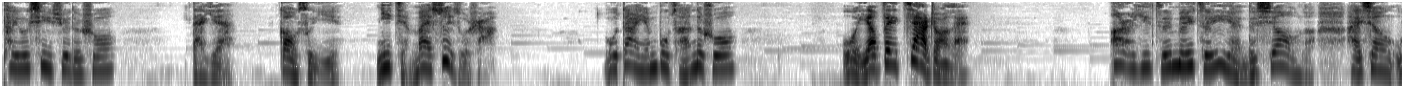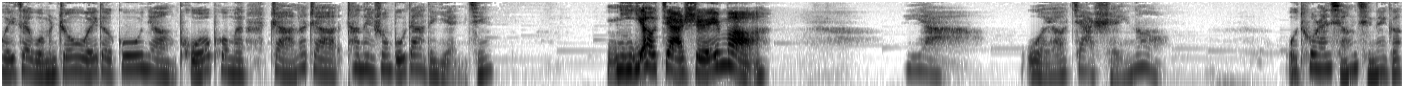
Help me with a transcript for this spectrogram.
他又戏谑的说：“大雁，告诉姨。”你捡麦穗做啥？我大言不惭的说：“我要背嫁妆来。”二姨贼眉贼眼的笑了，还向围在我们周围的姑娘婆婆们眨了眨她那双不大的眼睛。你要嫁谁嘛？呀，我要嫁谁呢？我突然想起那个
